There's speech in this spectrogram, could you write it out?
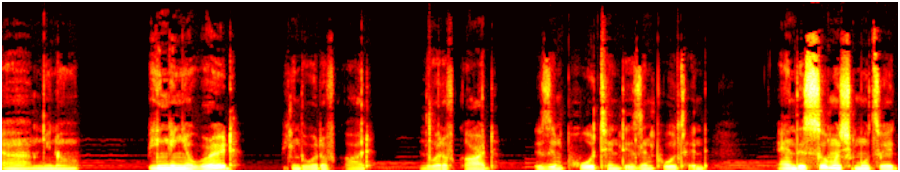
Um, you know, being in your word, being the word of God, the word of God is important. Is important, and there's so much more to it.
